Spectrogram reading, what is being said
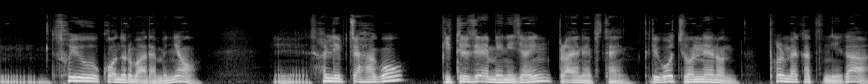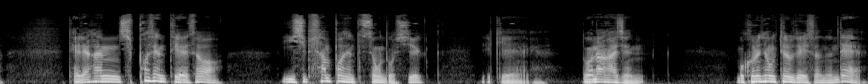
음, 소유권으로 말하면요. 예, 설립자하고 비틀즈의 매니저인 브라이언 앱스타인 그리고 존 레논, 폴 맥카트니가 대략 한 10%에서 23% 정도씩 이렇게 논아 가진 뭐 그런 형태로 돼 있었는데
